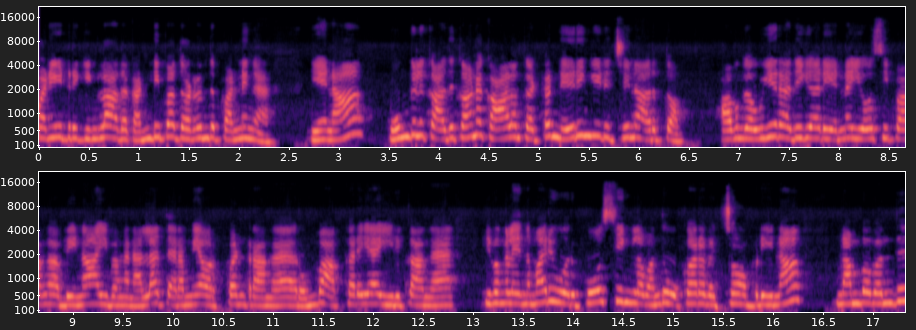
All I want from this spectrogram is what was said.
பண்ணிட்டு இருக்கீங்களோ அதை கண்டிப்பாக தொடர்ந்து பண்ணுங்க. ஏன்னா உங்களுக்கு அதுக்கான காலகட்டம் நெருங்கிடுச்சுன்னு அர்த்தம். அவங்க உயர் அதிகாரி என்ன யோசிப்பாங்க அப்படின்னா இவங்க நல்லா திறமையா ஒர்க் பண்றாங்க ரொம்ப அக்கறையா இருக்காங்க. இவங்களை இந்த மாதிரி ஒரு போஸ்டிங்ல வந்து உட்கார வச்சோம் அப்படின்னா நம்ம வந்து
